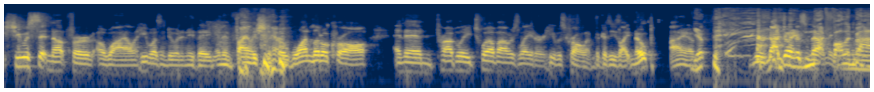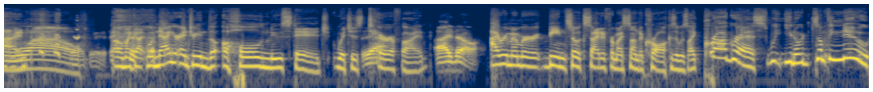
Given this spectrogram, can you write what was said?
she was sitting up for a while and he wasn't doing anything, and then finally she took her one little crawl, and then probably 12 hours later he was crawling because he's like, nope, I am. Yep. You're not doing this Not without me. falling behind. wow. Exactly. Oh my god. Well, now you're entering the, a whole new stage, which is Yeah. terrifying. I know. I remember being so excited for my son to crawl because it was like progress, we, you know, something new.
